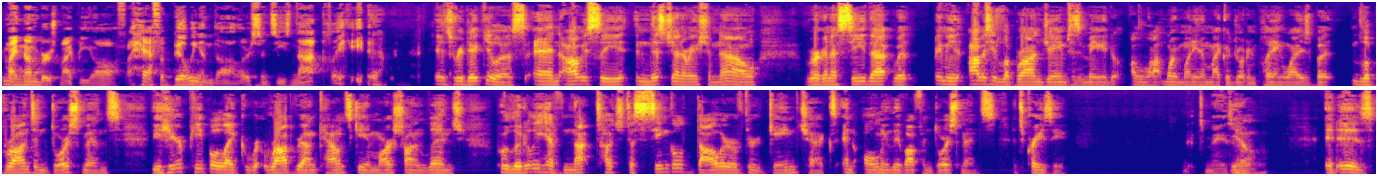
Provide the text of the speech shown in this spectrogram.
my numbers might be off, a half a billion dollars since he's not played. Yeah. It's ridiculous. And obviously, in this generation now, we're going to see that with I mean, obviously LeBron James has made a lot more money than Michael Jordan playing wise, but LeBron's endorsements, you hear people like R- Rob Gronkowski and Marshawn Lynch who literally have not touched a single dollar of their game checks and only live off endorsements. It's crazy. It's amazing. You know, it is.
